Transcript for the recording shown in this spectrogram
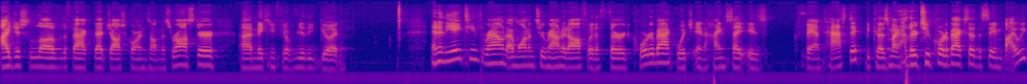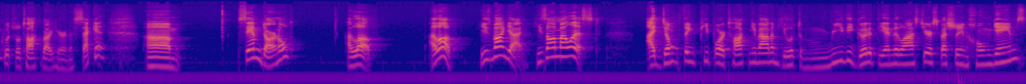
I just love the fact that Josh Gordon's on this roster. Uh, makes me feel really good. And in the 18th round, I wanted to round it off with a third quarterback, which in hindsight is fantastic because my other two quarterbacks had the same bye week, which we'll talk about here in a second. Um, Sam Darnold I love. I love. He's my guy. He's on my list. I don't think people are talking about him. He looked really good at the end of last year, especially in home games.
